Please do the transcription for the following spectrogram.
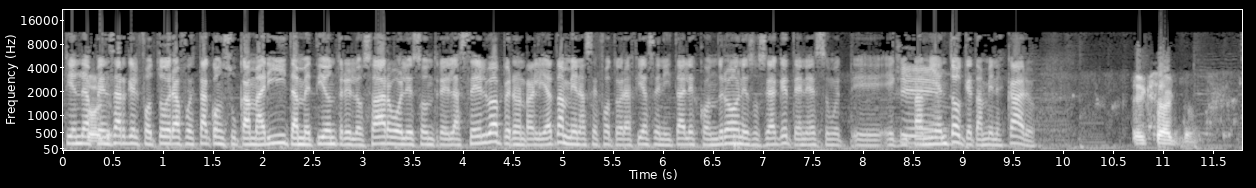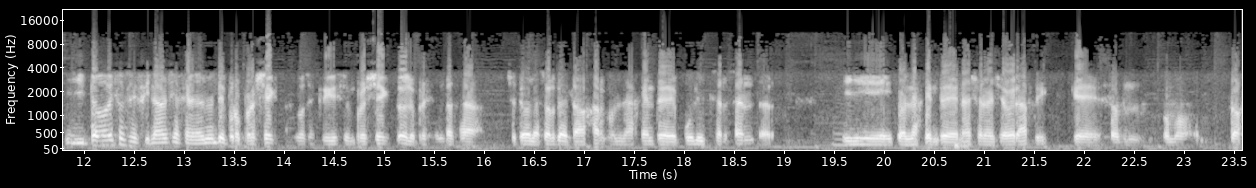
tiende a solo. pensar que el fotógrafo está con su camarita metido entre los árboles o entre la selva, pero en realidad también hace fotografías cenitales con drones, o sea que tenés un eh, equipamiento que también es caro. Exacto. Y todo eso se financia generalmente por proyectos. Vos escribís un proyecto, lo presentas a... Yo tengo la suerte de trabajar con la gente de Pulitzer Center y con la gente de National Geographic, que son como dos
